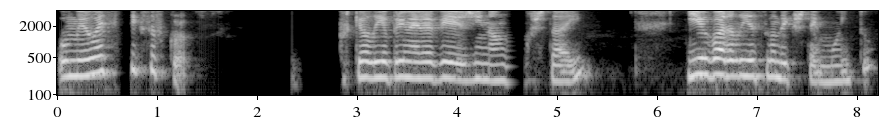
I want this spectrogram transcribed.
O meu é Six of Crows. Porque eu li a primeira vez e não gostei. E agora li a segunda e gostei muito.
